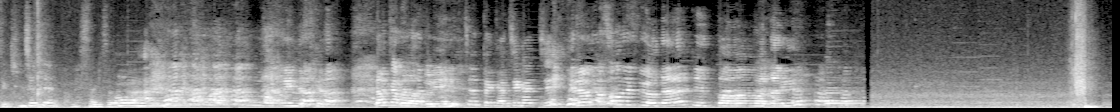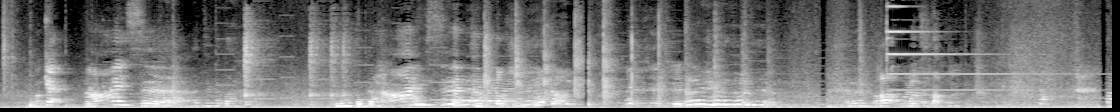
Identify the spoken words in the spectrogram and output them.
ちと緊張してんのかね久々だから。だといいん。ですけどだからだといいちょっとガチガチやっぱそうですよねきっとまたねオッケーナイスナイスあもらっちゃったパ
